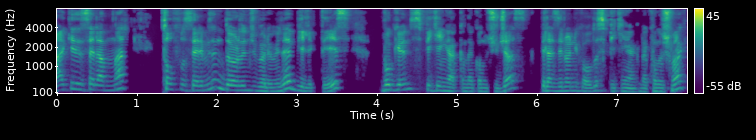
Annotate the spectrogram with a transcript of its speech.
Herkese selamlar. TOEFL serimizin dördüncü bölümüyle birlikteyiz. Bugün speaking hakkında konuşacağız. Biraz ironik oldu speaking hakkında konuşmak.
